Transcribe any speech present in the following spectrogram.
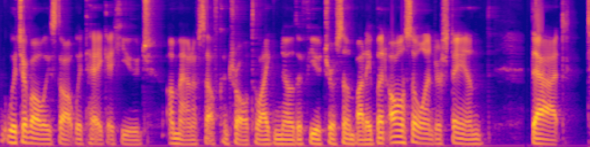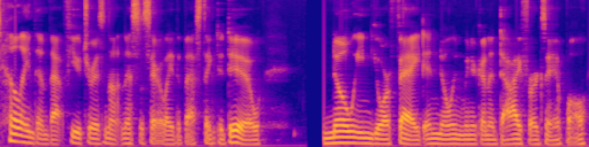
which I've always thought would take a huge amount of self control to like know the future of somebody, but also understand that telling them that future is not necessarily the best thing to do. Knowing your fate and knowing when you're going to die, for example,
